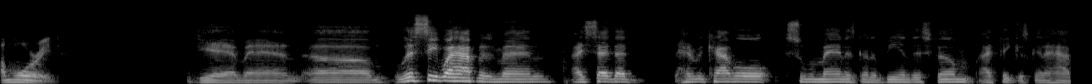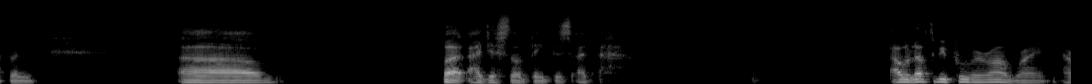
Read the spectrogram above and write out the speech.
I'm worried. Yeah, man. Um, let's see what happens, man. I said that Henry Cavill Superman is going to be in this film. I think it's going to happen. Um, but I just don't think this. I, I would love to be proven wrong, Brian. I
